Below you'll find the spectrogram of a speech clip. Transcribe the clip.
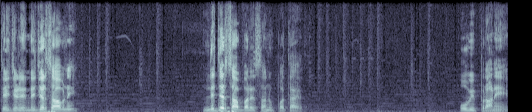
ਤੇ ਜਿਹੜੇ ਨਿਜਰ ਸਾਹਿਬ ਨੇ, ਨਿਜਰ ਸਾਹਿਬ ਬਾਰੇ ਸਾਨੂੰ ਪਤਾ ਹੈ, ਉਹ ਵੀ ਪੁਰਾਣੇ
